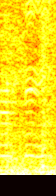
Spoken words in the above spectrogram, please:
her.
